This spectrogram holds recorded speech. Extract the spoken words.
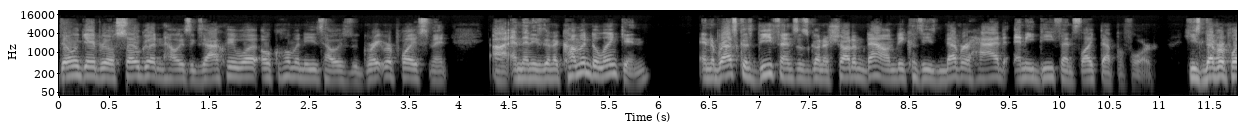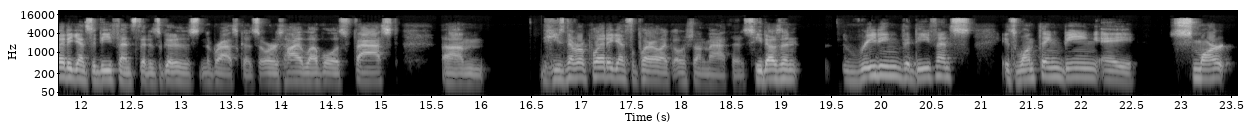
Dillon Gabriel is so good and how he's exactly what Oklahoma needs, how he's a great replacement, uh, and then he's going to come into Lincoln, and Nebraska's defense is going to shut him down because he's never had any defense like that before. He's never played against a defense that is good as Nebraska's or as high level, as fast. Um, he's never played against a player like Ochaun Mathis. He doesn't reading the defense is one thing. Being a smart,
